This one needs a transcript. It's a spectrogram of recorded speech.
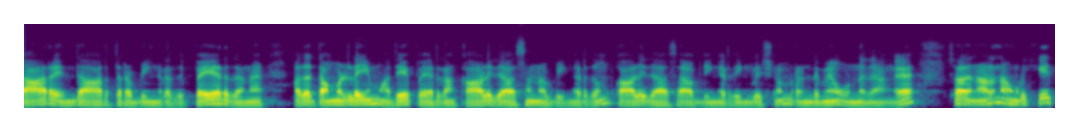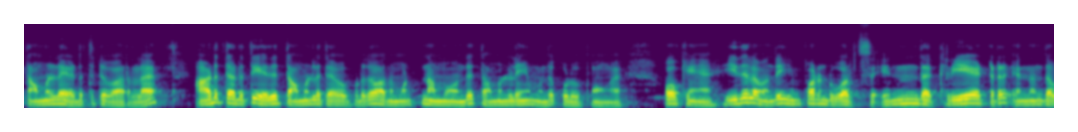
யார் எந்த ஆர்த்தர் அப்படிங்கிறது பெயர் தானே? அதை தமிழ்லையும் அதே பெயர் தான் காளிதாசன் அப்படிங்கிறதும் காளிதாசா அப்படிங்கிறது இங்கிலீஷ்லும் ரெண்டுமே ஒன்று தாங்க. ஸோ அதனால் நான் உங்களுக்கு தமிழில் எடுத்துகிட்டு வரல. அடுத்தடுத்து எது தமிழில் தேவைப்படுதோ அதை மட்டும் நம்ம வந்து தமிழ்லையும் வந்து கொடுப்போங்க. ஓகேங்க இதில் வந்து இம்பார்ட்டண்ட் ஒர்க்ஸ் எந்த கிரியேட்டர் எந்தெந்த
